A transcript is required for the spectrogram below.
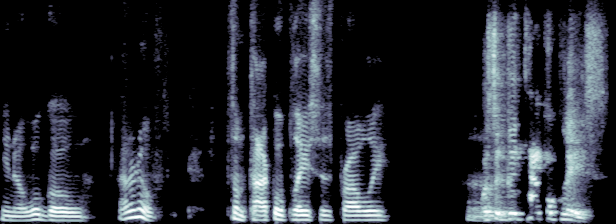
you know, we'll go. I don't know, some taco places probably. What's a good taco place?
